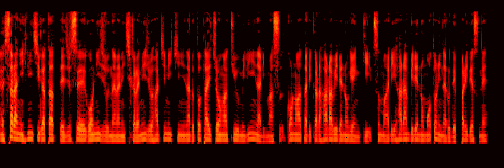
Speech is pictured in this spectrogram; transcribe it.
えさらに日にちが経って受精後27日から28日になると体長が9ミリになります。この辺りから腹びれの元気、つまり腹びれの元になる出っ張りですね。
